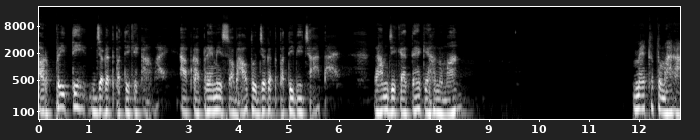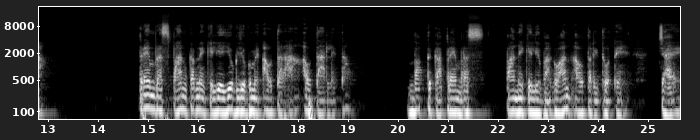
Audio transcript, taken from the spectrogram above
और प्रीति जगतपति के काम आएगी। आपका प्रेमी स्वभाव तो जगतपति भी चाहता है। राम जी कहते हैं कि, हनुमान, मैं तो तुम्हारा प्रेम रस पान करने के लिए युग युग में अवतारा, अवतार लेता हूँ। भक्त का प्रेम रस पाने के लिए भगवान अवतरित होते हैं। चाहे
